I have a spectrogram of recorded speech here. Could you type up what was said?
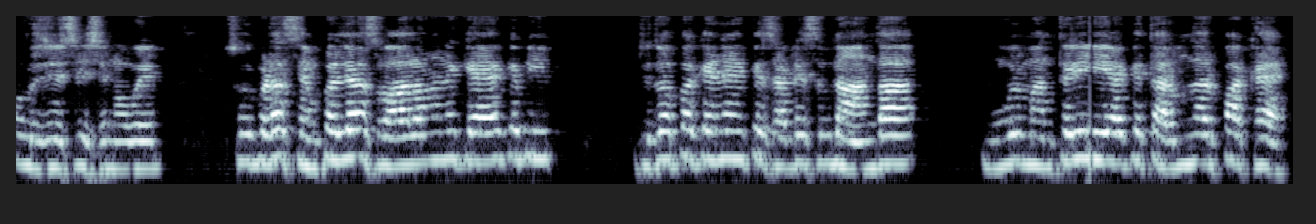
ਉਹ ਰਜਿਸਟ੍ਰੇਸ਼ਨ ਹੋਵੇ? ਸੋ ਬੜਾ ਸਿੰਪਲ ਜਿਹਾ ਸਵਾਲ ਉਹਨਾਂ ਨੇ ਕਿਹਾ ਹੈ ਕਿ ਵੀ ਜਦੋਂ ਆਪਾਂ ਕਹਿੰਦੇ ਹਾਂ ਕਿ ਸਾਡੇ ਸੰਵਿਧਾਨ ਦਾ ਮੂਲ ਮੰਤਰ ਹੀ ਹੈ ਕਿ ਧਰਮ ਨਿਰਪੱਖ ਹੈ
